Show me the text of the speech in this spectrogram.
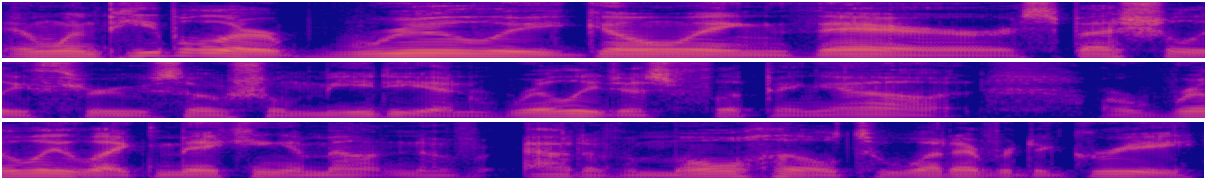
and when people are really going there especially through social media and really just flipping out or really like making a mountain of, out of a molehill to whatever degree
